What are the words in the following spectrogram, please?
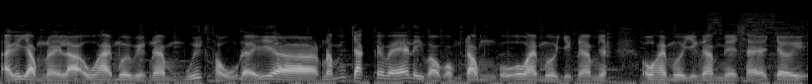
Tại cái dòng này là U20 Việt Nam quyết thủ để uh, nắm chắc cái vé đi vào vòng trong của U20 Việt Nam nha. U20 Việt Nam sẽ chơi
